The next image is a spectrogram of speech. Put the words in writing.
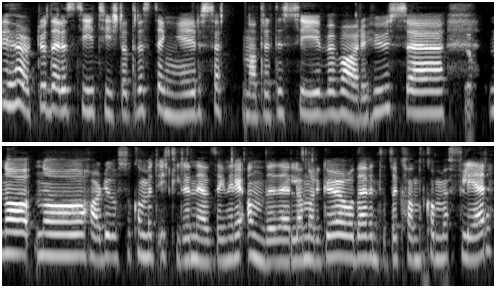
Vi hørte jo dere si tirsdag at dere stenger 17 av 37 varehus. Eh, ja. Nå, nå, har det jo også kommet ytterligere nedstengninger i andre deler av Norge, og det er ventet at det kan komme flere.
